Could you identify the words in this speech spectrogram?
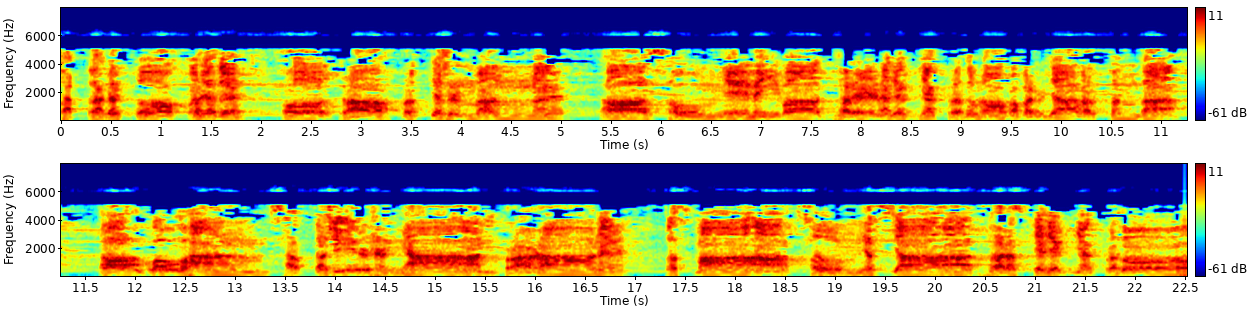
सप्तकृत्वोह्वयत् होत्राः प्रत्यशृण्वन् ताः सौम्येनैवाध्वरेण यज्ञक्रतुनोपपर्यावर्तन्त तापौहान् सप्तशीर्षण्यान् प्राणान् तस्मात् सौम्यस्याध्वरस्य यज्ञक्रतोः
